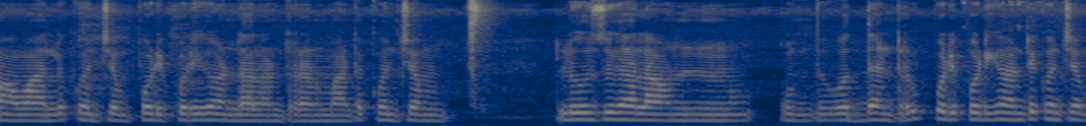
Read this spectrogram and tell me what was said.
మా వాళ్ళు కొంచెం పొడి పొడిగా ఉండాలంటారు అనమాట కొంచెం లూజుగా అలా వద్దంటారు. పొడి పొడిగా అంటే కొంచెం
